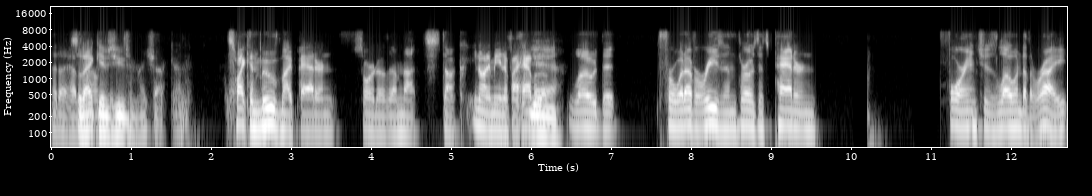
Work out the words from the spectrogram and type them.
that I have. So that gives you- to my shotgun, so I can move my pattern. Sort of. I'm not stuck. You know what I mean? If I have Yeah. a load that, for whatever reason, throws its pattern four inches low and to the right,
